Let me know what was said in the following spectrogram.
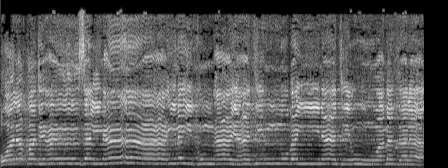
ولقد أنزلنا إليكم آيات مبينات ومثلا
